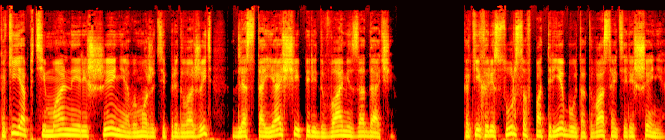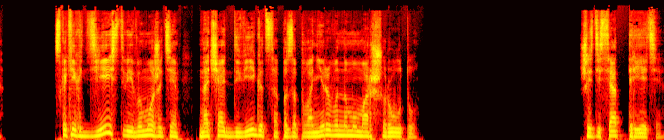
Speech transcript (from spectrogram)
Какие оптимальные решения вы можете предложить для стоящей перед вами задачи? Каких ресурсов потребуют от вас эти решения? с каких действий вы можете начать двигаться по запланированному маршруту. 63.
